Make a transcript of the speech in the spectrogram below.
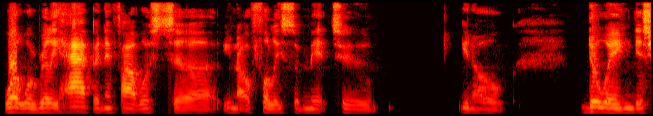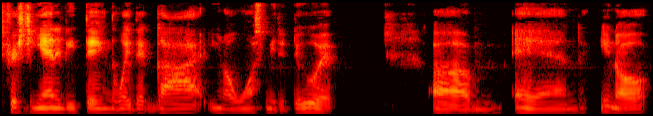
what would really happen if I was to you know fully submit to, you know, doing this Christianity thing the way that God you know wants me to do it. Um, and you know,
